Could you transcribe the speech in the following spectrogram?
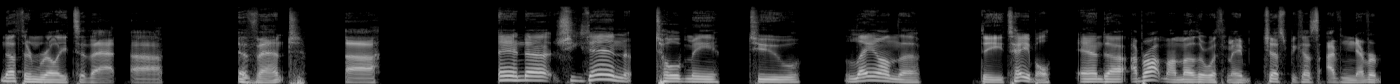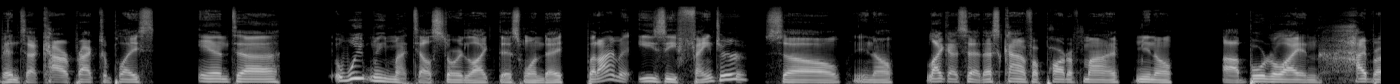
Nothing really to that uh, event. Uh, and uh, she then told me to lay on the the table and uh, I brought my mother with me just because I've never been to a chiropractor place. And uh, we, we might tell a story like this one day, but I'm an easy fainter. So, you know, like I said, that's kind of a part of my, you know, uh, borderline hyper,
